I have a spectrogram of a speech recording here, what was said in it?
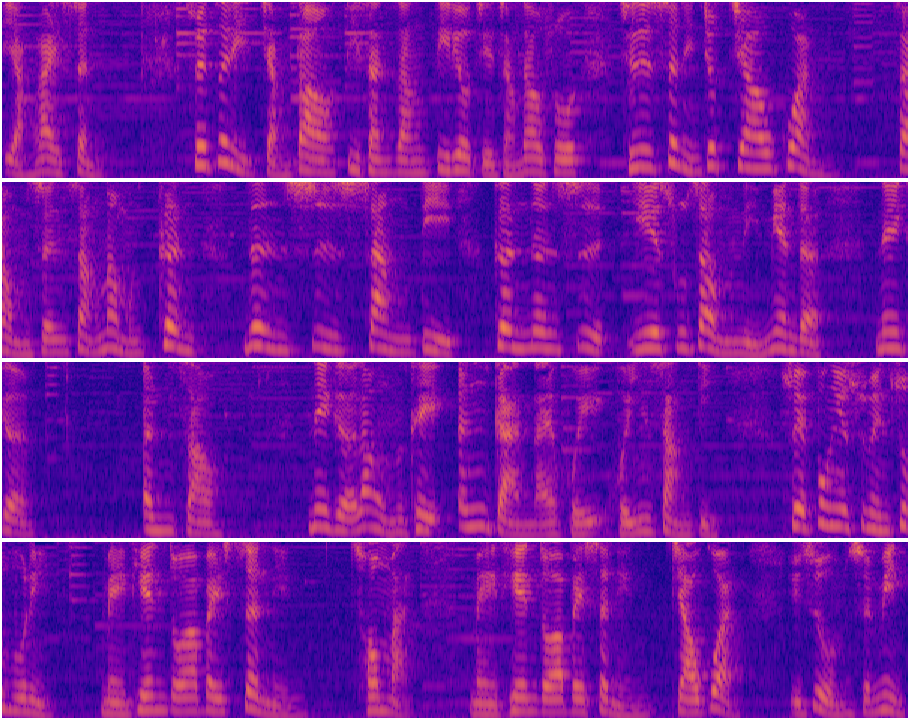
仰赖圣灵，所以这里讲到第三章第六节讲到说，其实圣灵就浇灌在我们身上，让我们更认识上帝，更认识耶稣在我们里面的那个恩招，那个让我们可以恩感来回回应上帝。所以奉耶稣名祝福你，每天都要被圣灵充满，每天都要被圣灵浇灌，以致我们生命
